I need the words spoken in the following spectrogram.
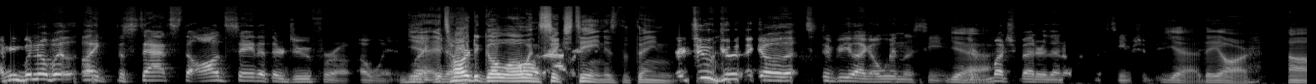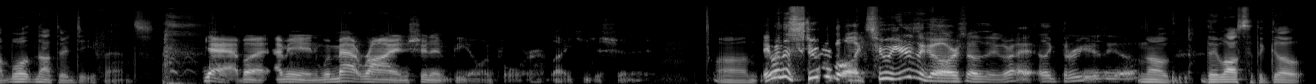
I mean, but no, but like the stats, the odds say that they're due for a, a win. Yeah, Like, it's know, hard to go 0 and 16 is the thing. They're too good to go to be like a winless team. Yeah. they're much better than a winless team should be. Yeah, they are. Um, well, not their defense. Yeah, but I mean, when Matt Ryan shouldn't be on four, like he just shouldn't. Um, They won the Super Bowl like two years ago or something, right? Like three years ago. no, they lost to the goat.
